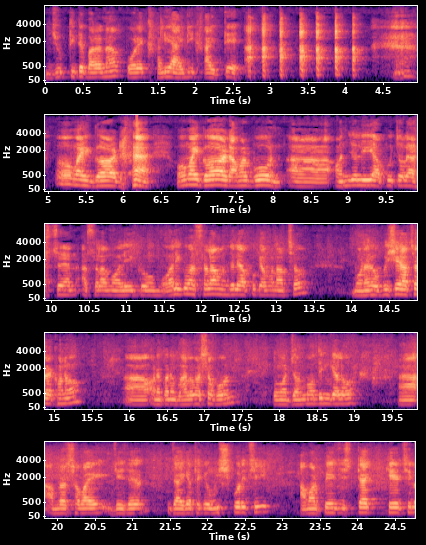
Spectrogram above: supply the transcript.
যুক্তিতে পারে না, পরে খালি আইডি খাইতে। ও মাই গড ও মাই গড আমার বোন অঞ্জলি আপু চলে আসছেন। আসসালামু আলাইকুম। ওয়ালাইকুম আসসালাম অঞ্জলি আপু কেমন আছো? মনের অফিসে আছো এখনও? আহ, অনেক অনেক ভালোবাসা বোন। তোমার জন্মদিন গেল। আমরা সবাই যে যে জায়গা থেকে উইশ করেছি আমার পেজ স্ট্যাক খেয়েছিল।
